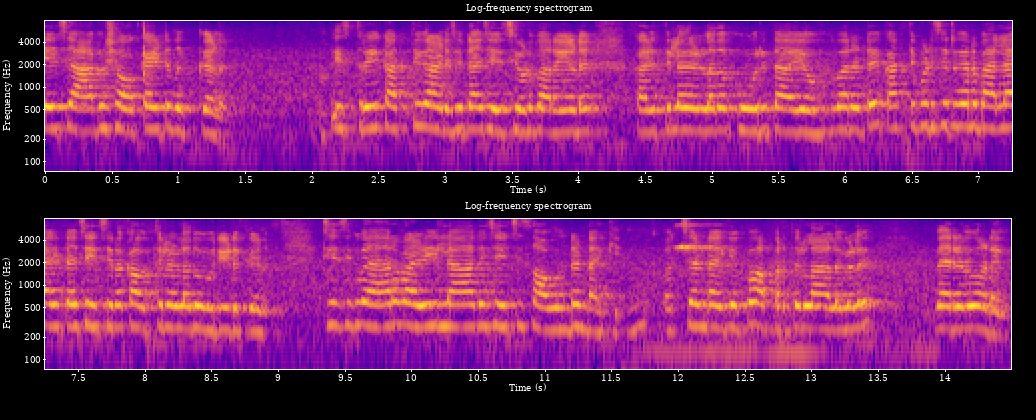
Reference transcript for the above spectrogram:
ചേച്ചി ആകെ ഷോക്കായിട്ട് നിൽക്കുകയാണ് ഈ സ്ത്രീ കത്തി കാണിച്ചിട്ട് ആ ചേച്ചിയോട് പറയാണ് കഴുത്തിലുള്ളതൊക്കെ ഊരിത്തായോ എന്ന് പറഞ്ഞിട്ട് കത്തി പിടിച്ചിട്ട് ഇങ്ങനെ ബലമായിട്ട് ആ ചേച്ചിയുടെ കൗത്തിലുള്ളത് ഊരി എടുക്കുകയാണ് ചേച്ചിക്ക് വേറെ വഴിയില്ലാതെ ചേച്ചി സൗണ്ട് ഉണ്ടാക്കി. ഒച്ച ഉണ്ടാക്കിയപ്പോൾ അപ്പുറത്തുള്ള ആളുകൾ വരവ് തുടങ്ങി.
